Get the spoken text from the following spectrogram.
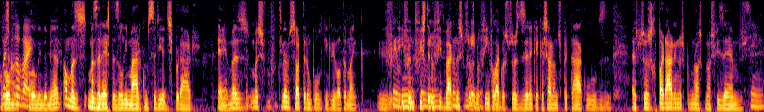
Mas correu bem. lindamente. Há umas, umas arestas a limar, como seria de esperar. É, mas, mas tivemos sorte de ter um público incrível também. Que, Foi e lindo, foi muito fixe ter o feedback Foi das muito pessoas no fim, falar com as pessoas, dizerem o que é que acharam do espetáculo, de- as pessoas repararem nos pormenores que nós fizemos. Sim.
